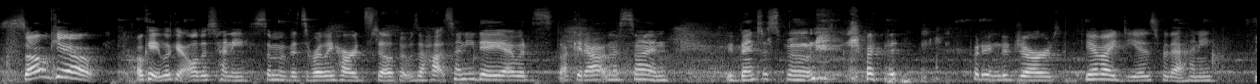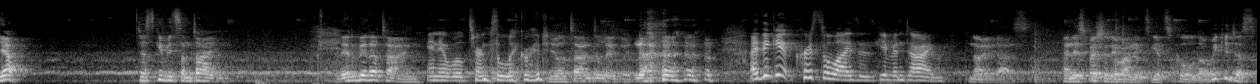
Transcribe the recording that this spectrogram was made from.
So cute. Okay, look at all this honey. Some of it's really hard still. If it was a hot sunny day, I would stuck it out in the sun. We bent a spoon, tried to put it into jars. Do you have ideas for that honey? Yeah. Just give it some time. A little bit of time. And it will turn to liquid. It'll turn to liquid. I think it crystallizes given time. no, it does. And especially when it gets colder. We could just,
